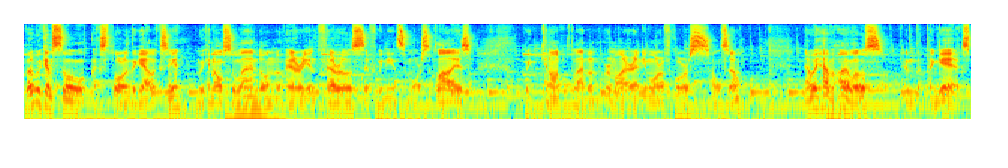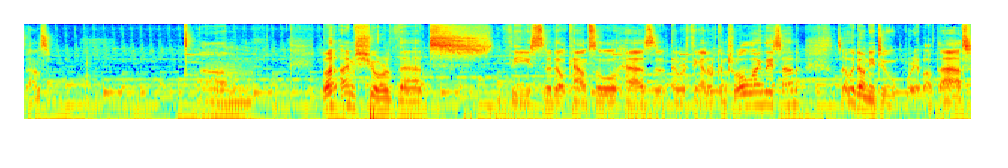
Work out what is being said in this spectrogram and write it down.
But we can still explore the galaxy. We can also land on Noherian Feros if we need some more supplies. We cannot land on Virmire anymore, of course, also. Now we have Ilos in the Pangaea Expanse. Um, but I'm sure that the Citadel Council has everything under control, like they said, so we don't need to worry about that.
